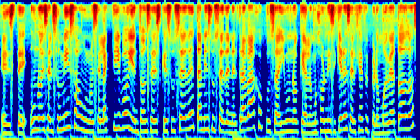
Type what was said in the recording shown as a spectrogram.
Este, uno es el sumiso, uno es el activo, y entonces, ¿qué sucede? También sucede en el trabajo, pues hay uno que a lo mejor ni siquiera es el jefe, pero mueve a todos.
